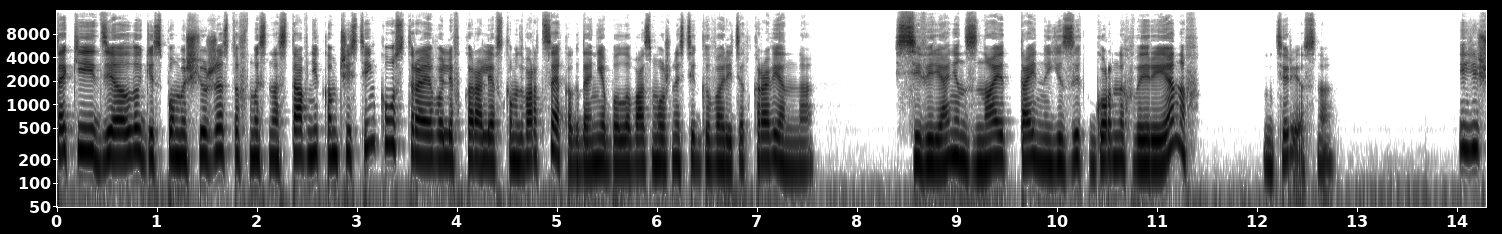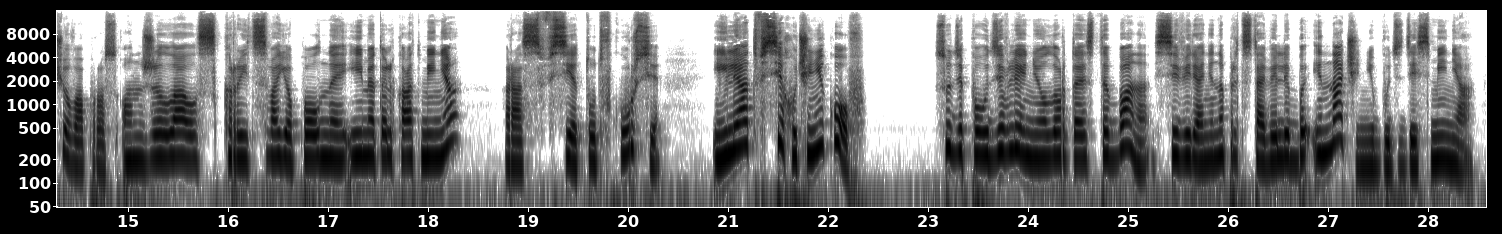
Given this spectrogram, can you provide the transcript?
Такие диалоги с помощью жестов мы с наставником частенько устраивали в королевском дворце, когда не было возможности говорить откровенно. Северянин знает тайный язык горных вейриенов? Интересно. И еще вопрос. Он желал скрыть свое полное имя только от меня, раз все тут в курсе, или от всех учеников? Судя по удивлению лорда Эстебана, северянина представили бы иначе, не будь здесь меня. —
